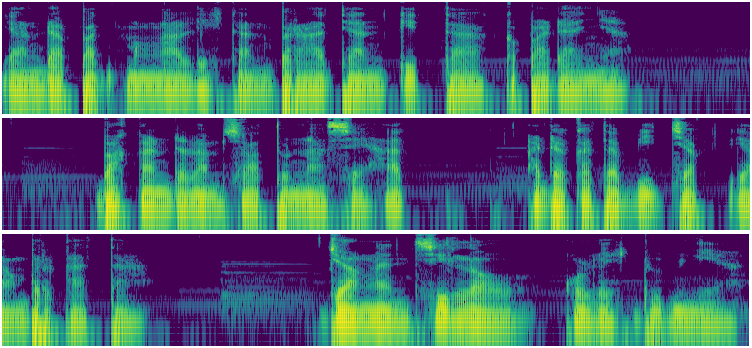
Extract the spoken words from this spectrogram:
yang dapat mengalihkan perhatian kita kepadanya Bahkan dalam suatu nasihat, ada kata bijak yang berkata, "Jangan silau oleh dunia."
